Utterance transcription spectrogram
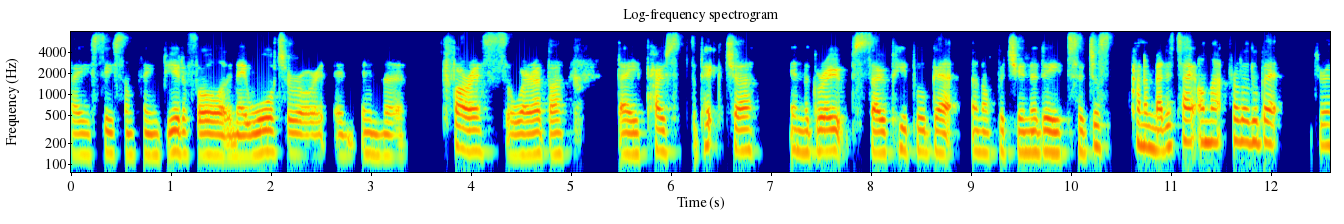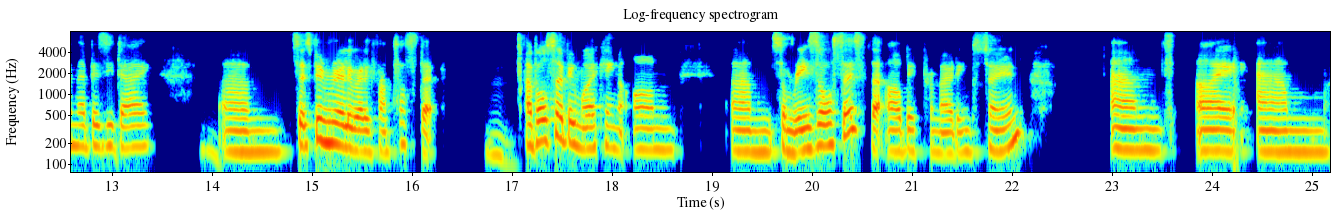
they see something beautiful in their water or in, in the forests or wherever they post the picture in the group so people get an opportunity to just kind of meditate on that for a little bit during their busy day um, so it's been really really fantastic mm. i've also been working on um, some resources that I'll be promoting soon. And I am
